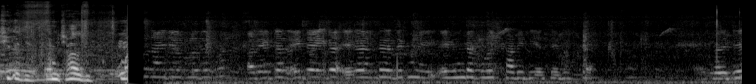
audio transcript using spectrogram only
ঠিক আছে আমি ছাড়ছি আর এটা এটা এটা এখানটা দেখুন এখানটা পুরো শাড়ি দিয়েছে এদিকটা মানে যে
